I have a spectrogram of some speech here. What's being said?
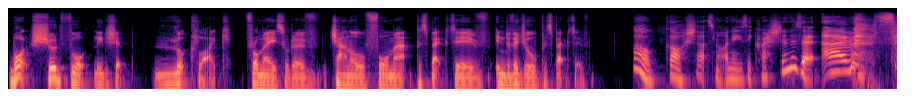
what should thought leadership look like from a sort of channel format perspective, individual perspective? Oh gosh, that's not an easy question, is it? Um, so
